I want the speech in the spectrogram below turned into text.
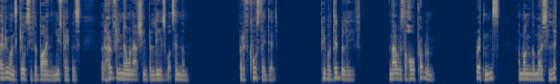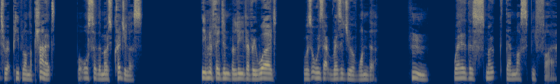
Everyone's guilty for buying the newspapers, but hopefully no one actually believes what's in them. But of course they did. People did believe, and that was the whole problem. Britons, among the most literate people on the planet, were also the most credulous. Even if they didn't believe every word, there was always that residue of wonder. Hmm, where there's smoke, there must be fire.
